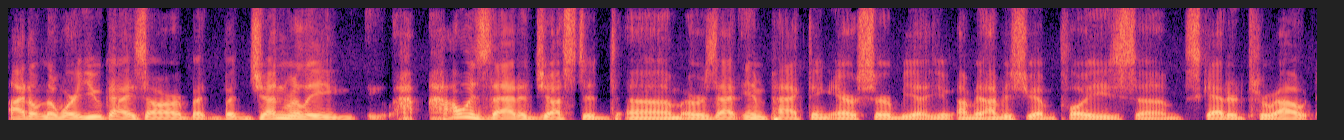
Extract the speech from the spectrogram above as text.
i don't know where you guys are but but generally how is that adjusted um, or is that impacting air serbia? You, i mean obviously you have employees um, scattered throughout.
